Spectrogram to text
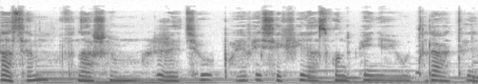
Czasem w naszym życiu pojawia się chwila zwątpienia i utraty.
